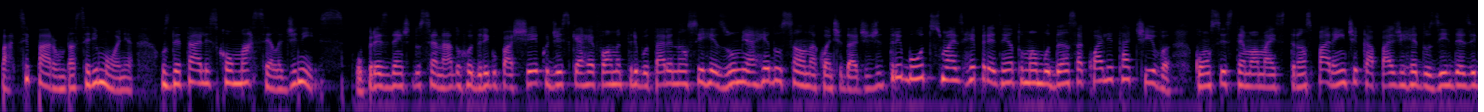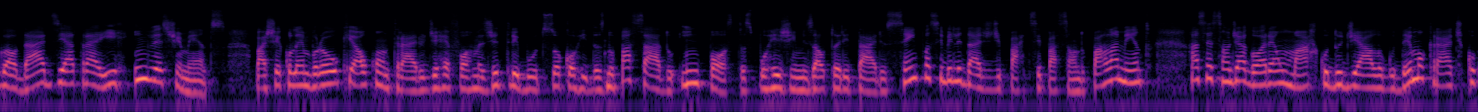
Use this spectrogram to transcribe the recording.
participaram da cerimônia. Os detalhes com Marcela Diniz. O presidente do Senado, Rodrigo Pacheco, disse que a reforma tributária não se resume à redução na quantidade de tributos, mas representa uma mudança qualitativa, com um sistema mais transparente capaz de reduzir desigualdades e atrair investimentos. Pacheco lembrou que, ao contrário de reformas de tributos ocorridas no passado e impostas por regimes autoritários sem possibilidade de participação do parlamento, a sessão de agora é um marco do diálogo democrático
